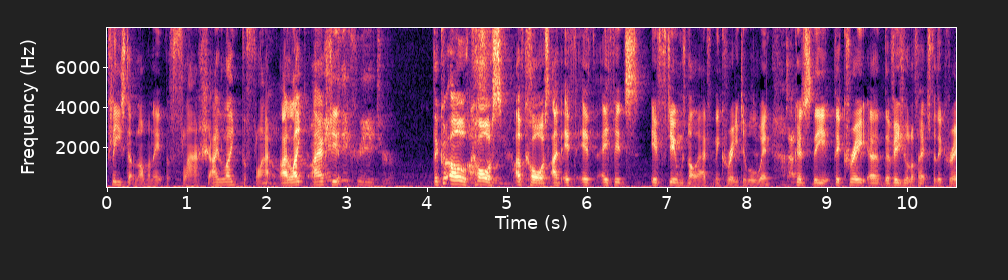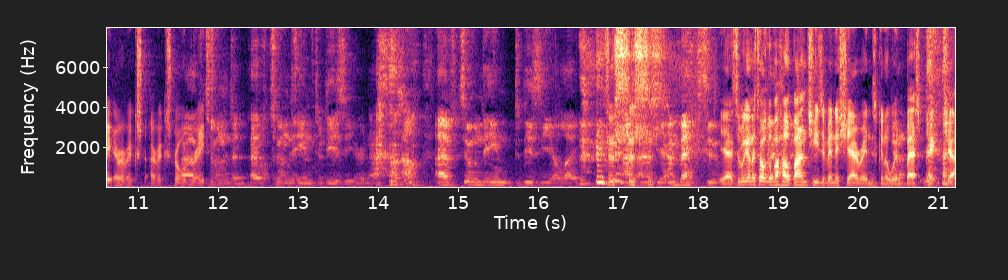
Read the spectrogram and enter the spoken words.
please don't nominate the Flash. I like the Flash. No. I like. Or I maybe actually. the creator. The, oh, of course, of course. And if, if if it's if Dune's not there, I think the creator will win because the the creator, uh, the visual effects for the creator are, ex- are extraordinary. I've tuned, I've tuned into this year now. I've tuned into this year, like, and, and, yeah, I'm back to. Yeah, so we're going to talk about how Banshees of Inisherin is going to win Best Picture.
